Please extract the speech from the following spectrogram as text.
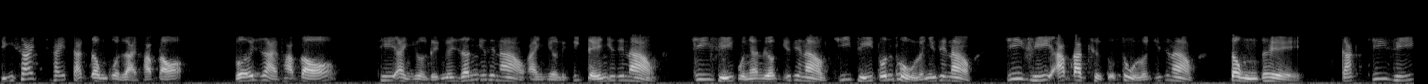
chính sách hay tác động của giải pháp đó. Với giải pháp đó thì ảnh hưởng đến người dân như thế nào, ảnh hưởng đến kinh tế như thế nào, chi phí của nhà nước như thế nào, chi phí tuân thủ là như thế nào, chi phí áp đặt sự tuân thủ là như thế nào, tổng thể các chi phí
